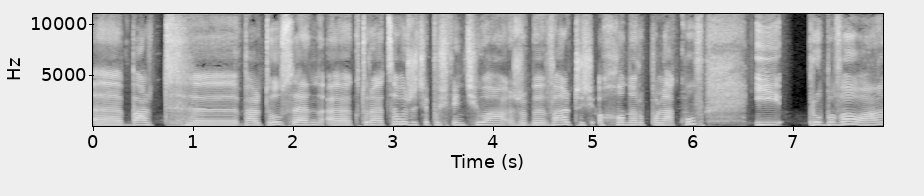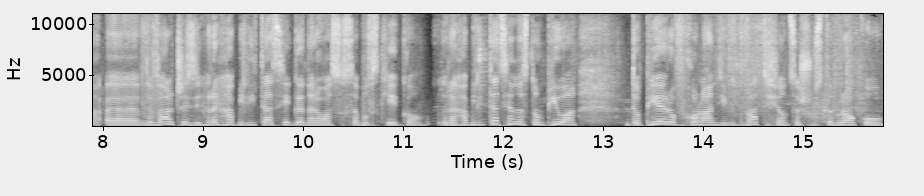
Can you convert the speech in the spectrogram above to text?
e, Balt, e, Baltusen, e, która całe życie poświęciła, żeby walczyć o honor Polaków i próbowała e, wywalczyć rehabilitację generała Sosabowskiego. Rehabilitacja nastąpiła dopiero w Holandii w 2006 roku.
